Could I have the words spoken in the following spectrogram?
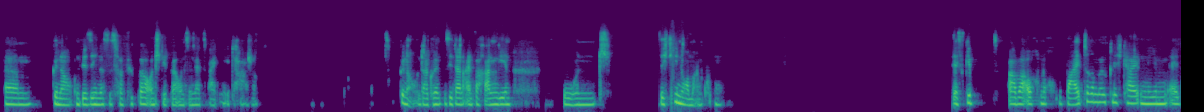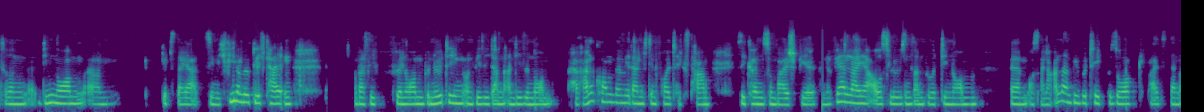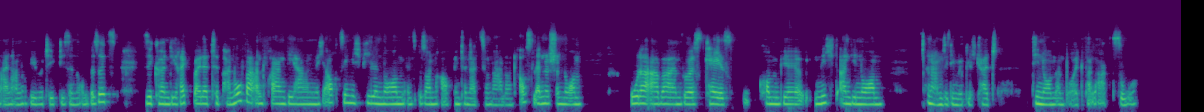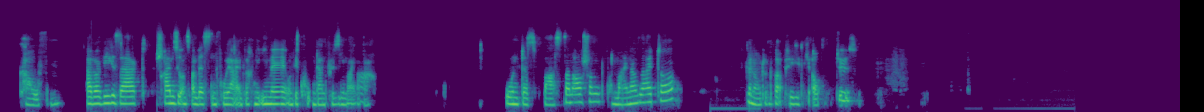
Ähm, genau, und wir sehen, das ist verfügbar und steht bei uns in der zweiten Etage. Genau, und da könnten Sie dann einfach rangehen und sich die Norm angucken. Es gibt aber auch noch weitere Möglichkeiten. Neben älteren DIN-Normen ähm, gibt es da ja ziemlich viele Möglichkeiten, was Sie für Normen benötigen und wie Sie dann an diese Norm herankommen, wenn wir da nicht den Volltext haben. Sie können zum Beispiel eine Fernleihe auslösen, dann wird die Norm ähm, aus einer anderen Bibliothek besorgt, falls dann eine andere Bibliothek diese Norm besitzt. Sie können direkt bei der TIP Hannover anfragen. Die haben nämlich auch ziemlich viele Normen, insbesondere auch internationale und ausländische Normen. Oder aber im Worst Case kommen wir nicht an die Norm, dann haben Sie die Möglichkeit, die Norm im Beuth Verlag zu kaufen. Aber wie gesagt, schreiben Sie uns am besten vorher einfach eine E-Mail und wir gucken dann für Sie mal nach. Und das war's dann auch schon von meiner Seite. Genau, dann verabschiede ich mich auch. Tschüss.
